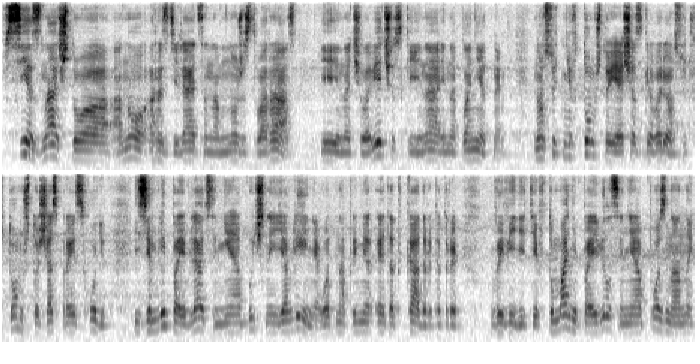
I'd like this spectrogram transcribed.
Все знают, что оно разделяется на множество раз. И на человеческие, и на инопланетные. Но суть не в том, что я сейчас говорю, а суть в том, что сейчас происходит. Из Земли появляются необычные явления. Вот, например, этот кадр, который вы видите, в тумане появился неопознанный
